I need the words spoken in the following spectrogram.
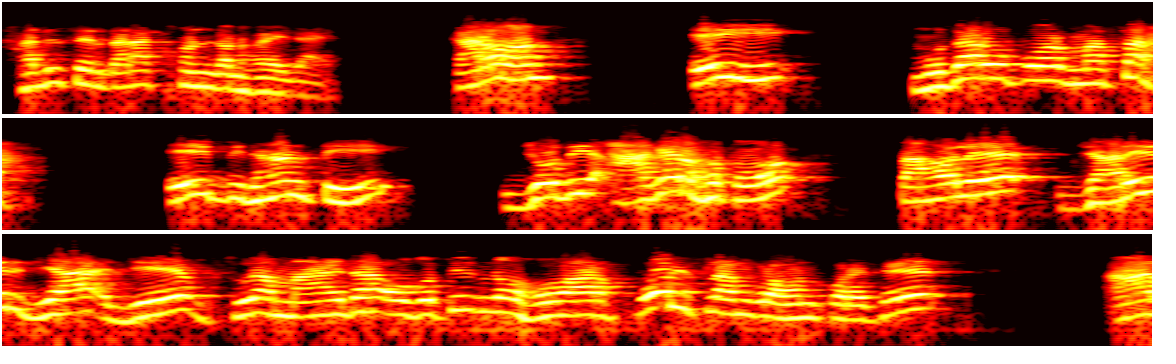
হাদিসের দ্বারা খণ্ডন হয়ে যায়। কারণ এই মোজার উপর মাসাহ, এই বিধানটি যদি আগের হতো তাহলে জারির যে সুরা মায়দা অবতীর্ণ হওয়ার পর ইসলাম গ্রহণ করেছে, আর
